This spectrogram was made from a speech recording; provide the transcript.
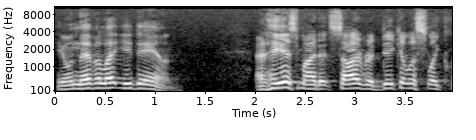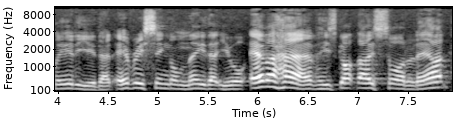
He will never let you down. And He has made it so ridiculously clear to you that every single need that you will ever have, He's got those sorted out.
